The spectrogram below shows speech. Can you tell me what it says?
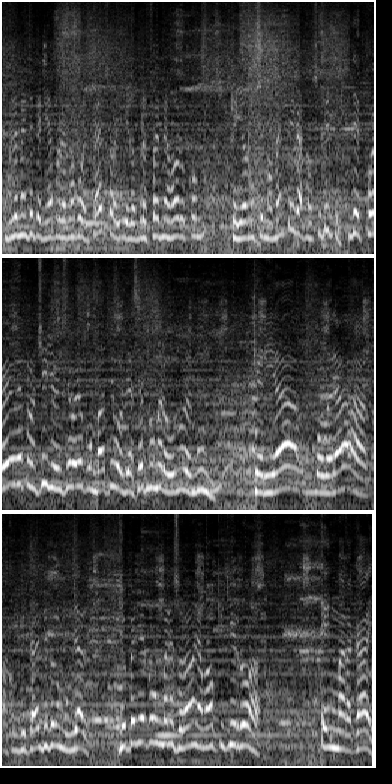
simplemente tenía problemas con el peso y el hombre fue mejor que yo en ese momento y ganó su título. Después de Plonchillo hice varios combates y volví a ser número uno del mundo. Quería volver a, conquistar el título mundial. Yo peleé con un venezolano llamado Kiki Roja en Maracay,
